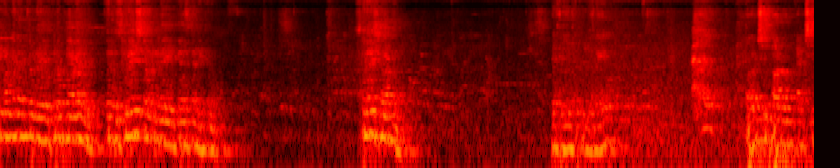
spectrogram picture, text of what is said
மண்டலத்துடைய பொறுப்பாளர் திரு சுரேஷ் அவர்களை பேச இருக்கிறோம் சுரேஷ் வாங்க. தெரிவித்துக் புரட்சி பாடும் கட்சி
